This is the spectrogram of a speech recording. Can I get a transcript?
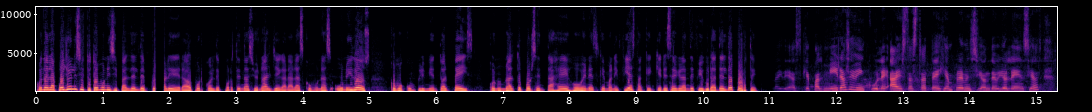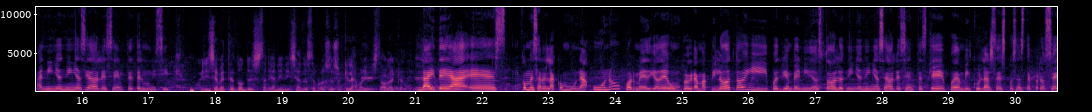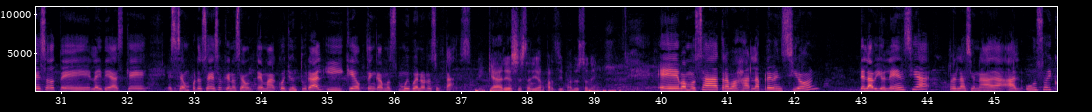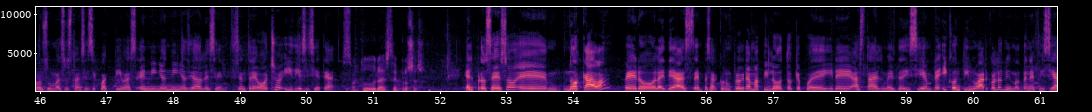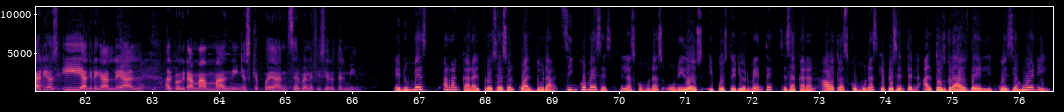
Con el apoyo del Instituto Municipal del Deporte, liderado por Coldeporte Nacional, llegará a las comunas 1 y 2 como cumplimiento al PACE, con un alto porcentaje de jóvenes que manifiestan que quieren ser grandes figuras del deporte. La idea es que Palmira se vincule a esta estrategia en prevención de violencias a niños, niñas y adolescentes del municipio. Inicialmente, ¿en dónde estarían iniciando este proceso que les ha manifestado el alcalde? La idea es comenzar en la Comuna 1 por medio de un programa piloto y pues bienvenidos todos los niños, niñas y adolescentes que puedan vincularse después a este proceso. Eh, la idea es que ese sea un proceso, que no sea un tema coyuntural y que obtengamos muy buenos resultados. ¿En qué áreas estarían participando estos niños? Eh, vamos a trabajar la prevención de la violencia relacionada al uso y consumo de sustancias psicoactivas en niños, niñas y adolescentes entre 8 y 17 años. ¿Cuánto dura este proceso? El proceso eh, no acaba, pero la idea es empezar con un programa piloto que puede ir eh, hasta el mes de diciembre y continuar con los mismos beneficiarios y agregarle al, al programa más niños que puedan ser beneficiarios del mismo. En un mes arrancará el proceso el cual dura cinco meses en las comunas 1 y 2 y posteriormente se sacarán a otras comunas que presenten altos grados de delincuencia juvenil.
